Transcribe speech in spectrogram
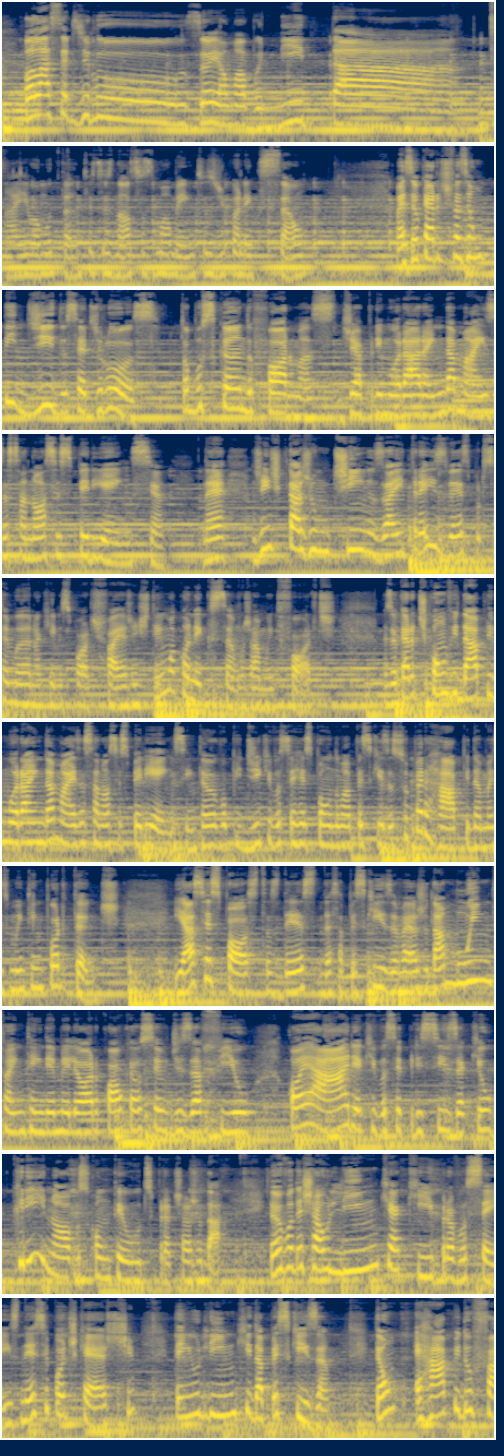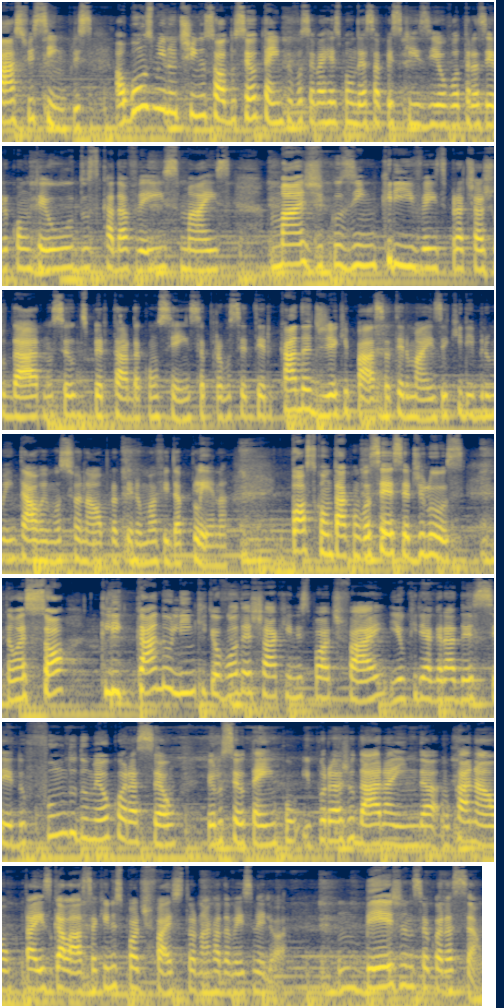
Olá, ser de luz! Oi, alma bonita! Ai, eu amo tanto esses nossos momentos de conexão. Mas eu quero te fazer um pedido, ser de luz. Estou buscando formas de aprimorar ainda mais essa nossa experiência né? A gente que tá juntinhos aí três vezes por semana aqui no Spotify, a gente tem uma conexão já muito forte. Mas eu quero te convidar a aprimorar ainda mais essa nossa experiência. Então eu vou pedir que você responda uma pesquisa super rápida, mas muito importante. E as respostas desse, dessa pesquisa vai ajudar muito a entender melhor qual que é o seu desafio, qual é a área que você precisa que eu crie novos conteúdos para te ajudar. Então eu vou deixar o link aqui para vocês nesse podcast. Tem o link da pesquisa. Então é rápido, fácil e simples. Alguns minutinhos só do seu tempo você vai responder essa pesquisa e eu vou trazer conteúdos cada vez mais mágicos e incríveis para te ajudar no seu despertar da consciência, para você ter cada dia que passa ter mais equilíbrio mental e emocional para ter uma vida plena. Posso contar com você, ser de luz? Então é só clicar no link que eu vou deixar aqui no Spotify e eu queria agradecer do fundo do meu coração pelo seu tempo e por ajudar ainda o canal Thaís Galácia aqui no Spotify se tornar cada vez melhor. Um beijo no seu coração.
